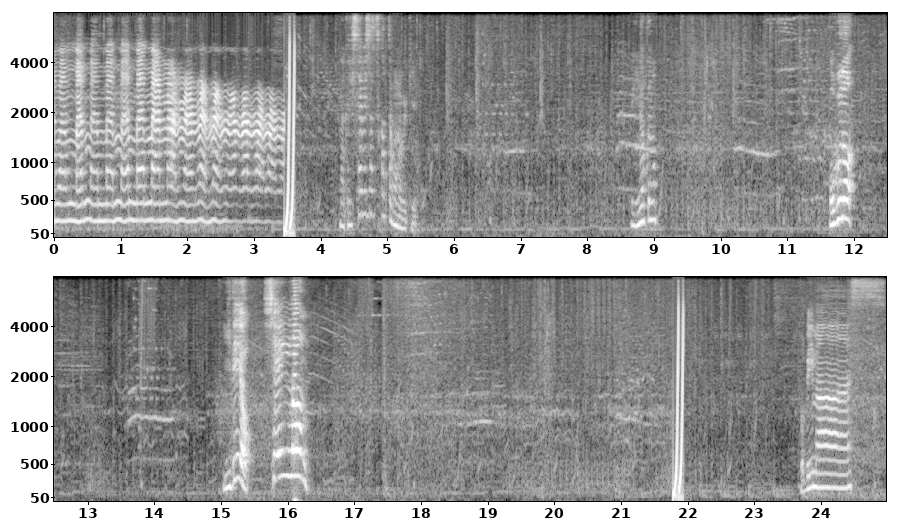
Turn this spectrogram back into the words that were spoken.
ーまんまんまんまんまんまんまんまんまんまんまなんか久々使ったこの武器。いなくなった。危な。いでよシェンロン飛びまーす。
